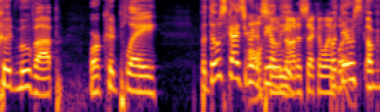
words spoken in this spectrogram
could move up or could play. But those guys are going to be on the not a second-line But player. there's, I'm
